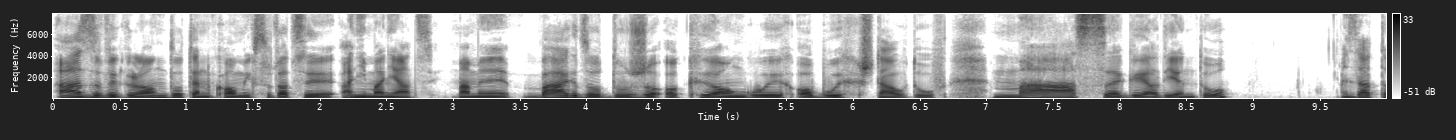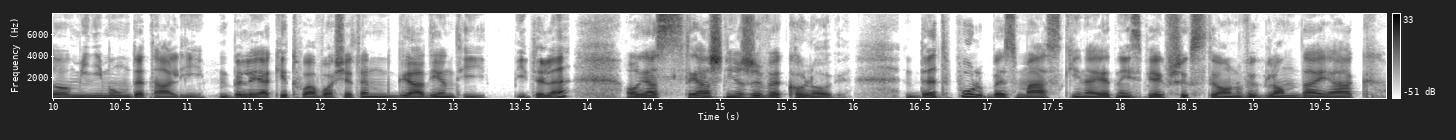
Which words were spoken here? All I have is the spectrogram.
a z wyglądu ten komiks to tacy animaniacy. Mamy bardzo dużo okrągłych, obłych kształtów, masę gradientu, za to minimum detali, byle jakie tła właśnie ten gradient i, i tyle, oraz strasznie żywe kolory. Deadpool bez maski na jednej z pierwszych stron wygląda jak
